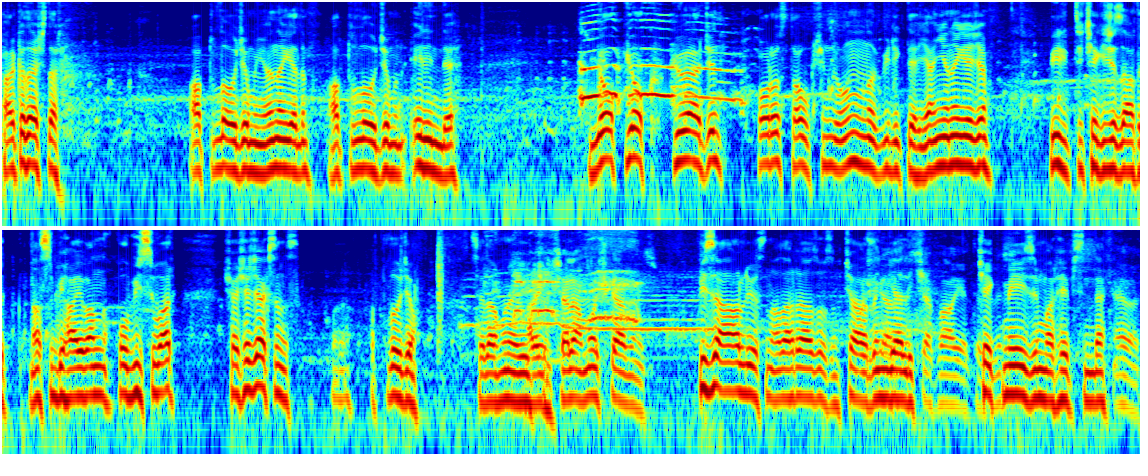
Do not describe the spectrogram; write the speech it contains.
Arkadaşlar Abdullah hocamın yanına geldim. Abdullah hocamın elinde yok yok güvercin, horoz, tavuk. Şimdi onunla birlikte yan yana geleceğim. Birlikte çekeceğiz artık. Nasıl bir hayvan hobisi var. Şaşacaksınız. Abdullah hocam. Selamun aleyküm. Selam, hoş geldiniz. Bizi ağırlıyorsun. Allah razı olsun. Çağırdın geldiniz, geldik. Çekmeye izin var hepsinden. Evet.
